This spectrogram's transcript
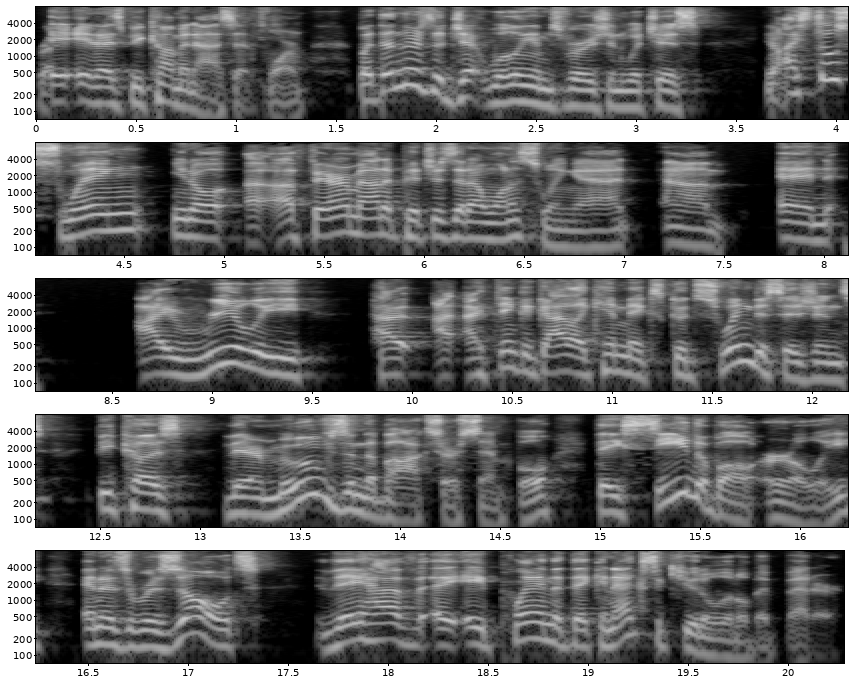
Right. It, it, has become an asset form. But then there's the Jett Williams version, which is, you know, I still swing, you know, a, a fair amount of pitches that I want to swing at, um, and I really have. I think a guy like him makes good swing decisions because their moves in the box are simple. They see the ball early, and as a result they have a, a, plan that they can execute a little bit better,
